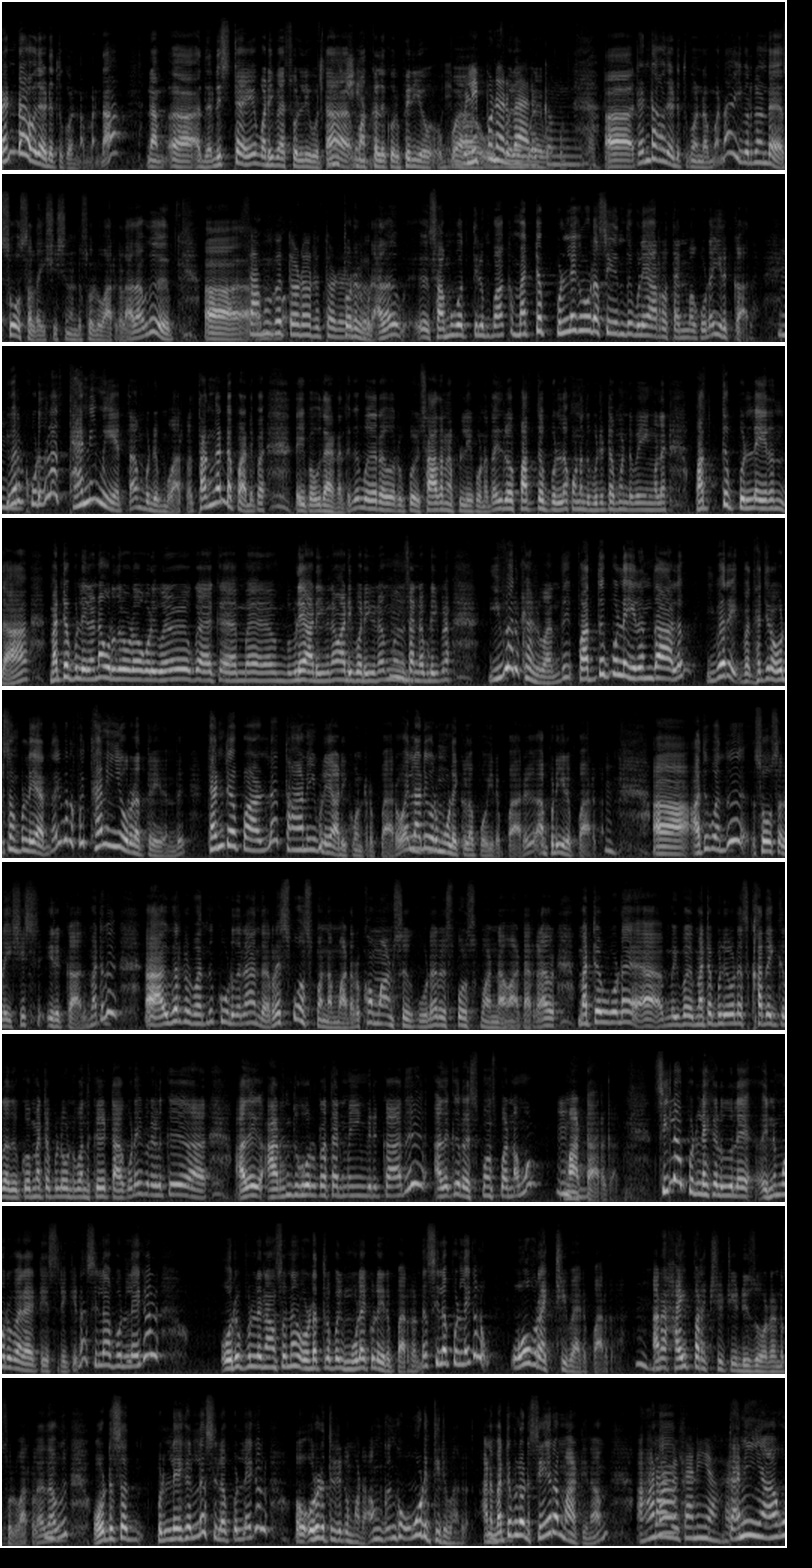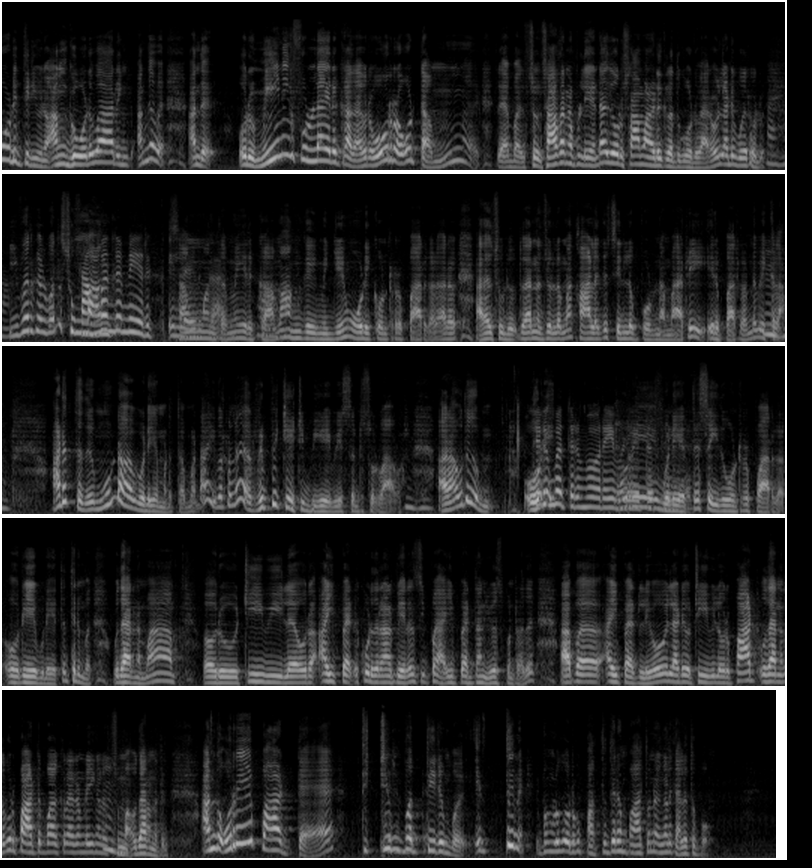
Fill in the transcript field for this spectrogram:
ரெண்டாவது எடுத்துக்கொண்டோம்னா நம் அந்த லிஸ்ட்டை வடிவாக சொல்லிவிட்டா மக்களுக்கு ஒரு பெரிய விழிப்புணர்வா இருக்கும். ரெண்டாவது எடுத்துக்கொண்டோம்னா இவர்களோட சோசலைசேஷன் என்று சொல்லுவார்கள். அதாவது சமூகத்தோட ஒரு தொடர்பு. அதாவது சமூகத்திலும் பார்க்க மற்ற பிள்ளைகளோட சேர்ந்து விளையாடுற தன்மை கூட இருக்காது. இவர் கூடுதலாக தனிமையை தான் விரும்புவார்கள் தங்கண்ட பாடு இப்போ இப்போ உதாரணத்துக்கு வேற ஒரு சாதாரண பிள்ளை கொண்டு இதுல ஒரு பத்து பிள்ளை கொண்டு வந்து விட்டுட்டோம்னு வைங்களேன் பத்து பிள்ளை இருந்தா மற்ற பிள்ளை இல்லைன்னா ஒரு தடவை ஓடி வர- க- க- ம- விளையாடிவினோம் அடிபடிவினோம் சண்டை பிடிக்கணும் இவர்கள் வந்து பத்து பிள்ளை இருந்தாலும் இவர் இப்போ தச்சிர ஒடிசம் பிள்ளையா இருந்தால் இவர் போய் தனி ஒரு இடத்துல இருந்து தண்ட பாலில் தானே விளையாடி கொண்டிருப்பாரோ இல்லாட்டி ஒரு மூளைக்குள்ள போயிருப்பாரு அப்படி இருப்பார்கள் ஆஹ் அது வந்து சோசலைசேஷன் இருக்காது மற்றது இவர்கள் வந்து கூடுதலாக அந்த ரெஸ்பான்ஸ் பண்ண மாட்டார் கொமான்ஸுக்கு கூட ரெஸ்பான்ஸ் பண்ண மாட்டார்கள் மற்றவர்களோட இப்போ மற்ற பிள்ளையோட கதைக்கிறதுக்கோ மற்ற பிள்ளையோட வந்து கேட்டால் கூட இவர்களுக்கு அதை அறிந்து கொள்கிற தன்மையும் இருக்காது அதுக்கு ரெஸ்பான்ஸ் பண்ணவும் மாட்டார்கள். சில பிள்ளைகள் இதில் இன்னும் ஒரு வெரைட்டிஸ் இருக்குன்னா சில பிள்ளைகள் ஒரு பிள்ளை நான் சொன்ன ஒரு இடத்துல போய் மூளைக்குள்ளே இருப்பார்கள். சில பிள்ளைகள் ஓவர் ஆக்டிவாக இருப்பார்கள். ஆனால் ஹைப்பர் ஆக்டிவிட்டி டிசார்டர்னு சொல்வார்கள். அதாவது ஓட்டிச பிள்ளைகள்ல சில பிள்ளைகள் ஒரு இடத்துல இருக்க மாட்டாங்க. அங்க அங்க ஓடி திரிவார்கள். ஆனா மற்ற பிள்ளையோட சேர மாட்டினோம் ஆனா தாங்கள் தனியாக. தனியாக ஓடி திரிவணும் அங்க ஓடுவார் அங்க அந்த ஒரு மீனிங்ஃபுல்லாக இருக்காது. அவர் ஓடுற ஓட்டம் சாதாரண பிள்ளைண்டா இது ஒரு சாமான் எடுக்கிறதுக்கு ஓடுவார் இல்லாட்டி வேறு ஒரு இவர்கள் வந்து சும்மா சம்பந்தமே இருக்கு? சம்பந்தமே இருக்காம அங்கேயும் இங்கேயும் ஓடிக்கொண்டிருப்பார்கள். அதை- சொல்லு உதாரணம் சொல்லணும்னா காலுக்கு சில்லு போடுன மாதிரி இருப்பார்கள்னு வைக்கலாம். அடுத்தது மூன்றாவது விடயம் எடுத்தோம்னா இவர்களை ரிப்பிட்டேட்டிவ் பிஹேவியர்ஸ் என்று சொல்வாங்க அதாவது திரும்ப திரும்ப ஒரே ஒரே விடயத்தை செய்து. கொண்டிருப்பார்கள். ஒரே விடயத்தை திரும்ப. உதாரணமா ஒரு டிவியில் ஒரு ஐபேட் கூடுதலான பேரண்ட்ஸ் இப்போ ஐபேட் தான் யூஸ் பண்றது. அப்போ ஐபேட்லேயோ இல்லாட்டி ஒரு டிவியில் ஒரு பாட்டு உதாரணத்துக்கு ஒரு பாட்டு பார்க்குறாரு அப்படிங்கிற சும்மா உதாரணத்துக்கு. அந்த ஒரே பாட்டை திரும்ப திரும்ப எத்தனை இப்போ உங்களுக்கு ஒரு பத்து தினம் பார்த்தோன்னு எங்களுக்கு அழுத்து போகும்.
